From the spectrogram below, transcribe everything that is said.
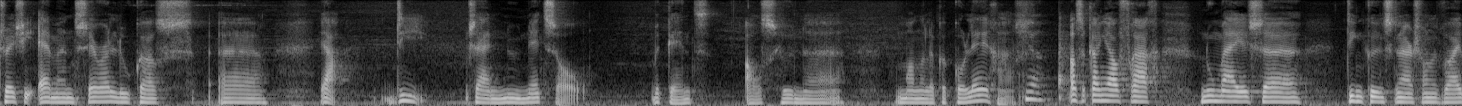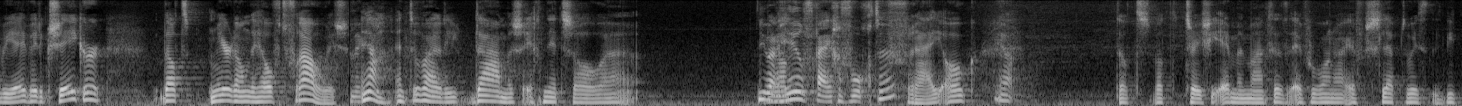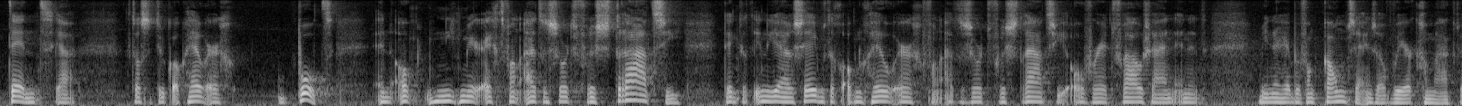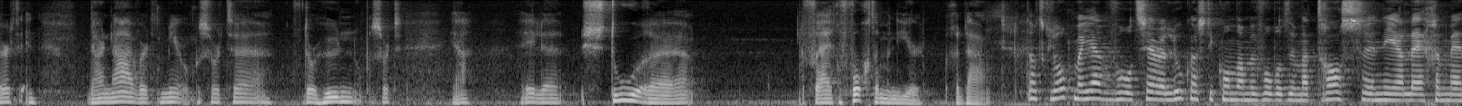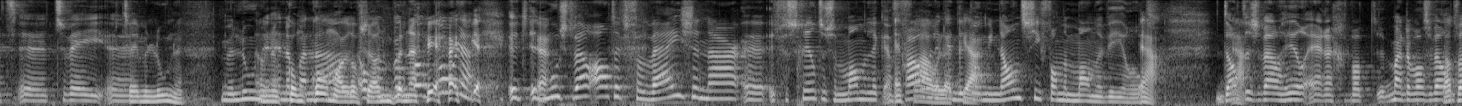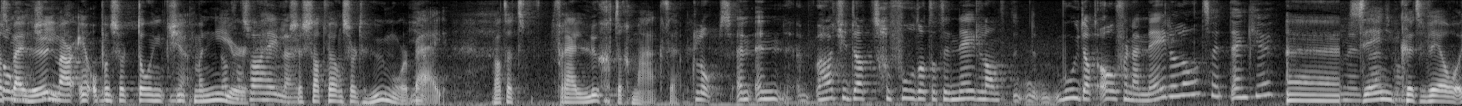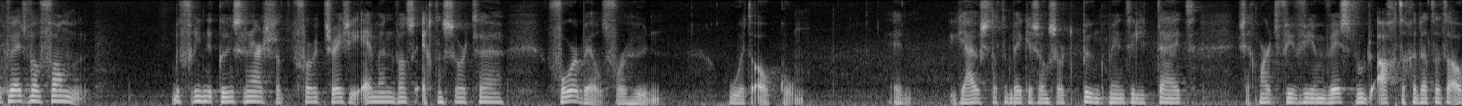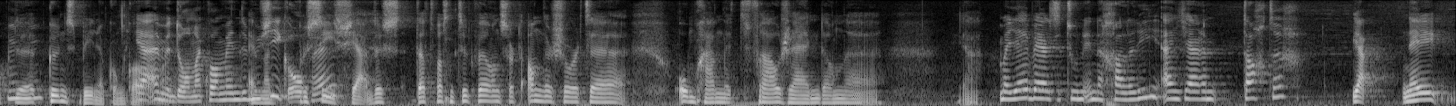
Tracy Emin, Sarah Lucas, eh, ja, die zijn nu net zo bekend als hun eh, mannelijke collega's. Ja. Als ik aan jou vraag, noem mij eens eh, tien kunstenaars van het YBA, weet ik zeker dat meer dan de helft vrouw is. Lekker. Ja, en toen waren die dames echt net zo Die waren heel vrij gevochten. vrij ook. Ja. Dat wat Tracy Emin maakte, dat Everyone I Ever Slept With, die tent, ja, dat was natuurlijk ook heel erg bot. En ook niet meer echt vanuit een soort frustratie. Ik denk dat in de jaren zeventig ook nog heel erg vanuit een soort frustratie over het vrouw zijn en het minder hebben van kansen en zo werk gemaakt werd. En daarna werd het meer op een soort, eh, door hun, op een soort ja, hele stoere, vrijgevochten manier gedaan. Dat klopt, maar ja, bijvoorbeeld Sarah Lucas die kon dan bijvoorbeeld een matras eh, neerleggen met eh, twee, eh, Twee meloenen. meloenen Oh, een en een komkommer of zo, een een banaan, ja, komkommer, ja. Het, moest wel altijd verwijzen naar het verschil tussen mannelijk en, En vrouwelijk, en de dominantie van de mannenwereld. Dat Ja. is wel heel erg wat. Maar er was wel Dat een was bij hun, maar op een soort Ja, manier. dat was wel heel leuk. Er zat wel een soort humor Ja. bij. Wat het vrij luchtig maakte. Klopt. En, en had je dat gevoel dat dat in Nederland. Boe je dat over naar Nederland, denk je? Uh, denk het wel. Ik weet wel van bevriende kunstenaars dat bijvoorbeeld Tracy Emin was echt een soort uh, voorbeeld voor hun. Hoe het ook kon. En juist dat een beetje zo'n soort punkmentaliteit zeg maar het Vivian Westwood-achtige, dat het ook de mhm. kunst binnen kon komen. Ja, en Madonna kwam in de muziek op. Precies, ja. Dus dat was natuurlijk wel een soort ander soort uh, omgaan met vrouw zijn dan. Uh, ja. Maar jij werkte toen in de galerie eind jaren 80? Ja, nee,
